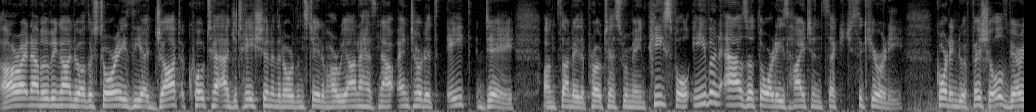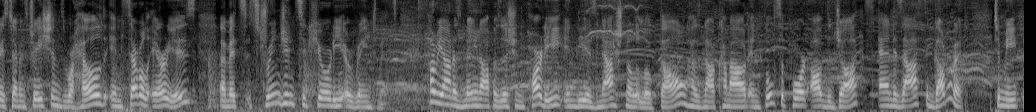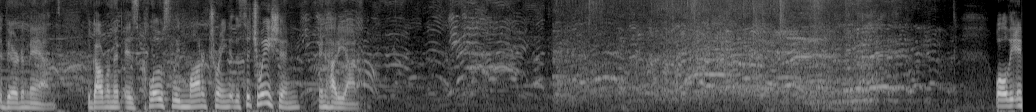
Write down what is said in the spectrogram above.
All right, now moving on to other stories. The uh, Jat quota agitation in the northern state of Haryana has now entered its eighth day. On Sunday, the protests remained peaceful even as authorities heightened sec security. According to officials, various demonstrations were held in several areas amidst stringent security arrangements. Haryana's main opposition party, India's National Lokdal, has now come out in full support of the Jats and has asked the government to meet their demands. The government is closely monitoring the situation in Haryana. Well, the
